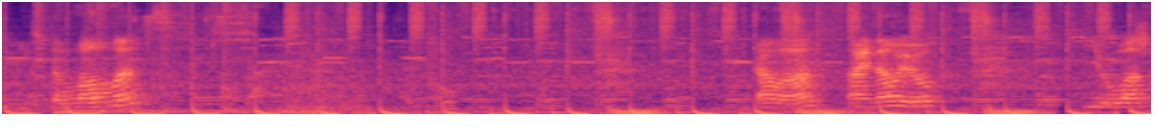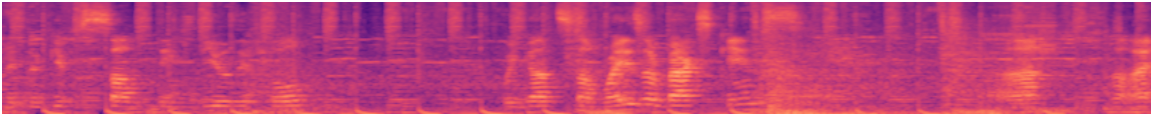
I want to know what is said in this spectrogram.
at the moment. Come on, I know you. You want me to give something beautiful. We got some Razorback skins. Uh, no, I,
